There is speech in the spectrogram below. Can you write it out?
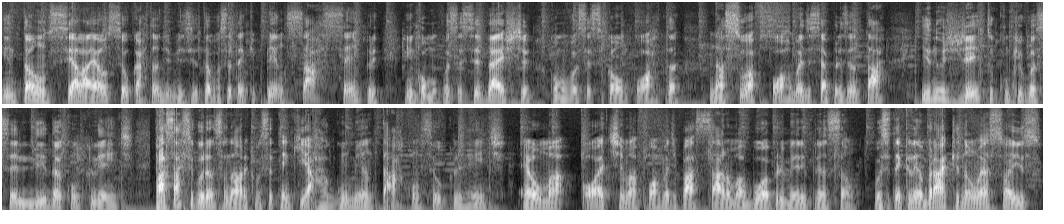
Então, se ela é o seu cartão de visita, você tem que pensar sempre em como você se veste, como você se comporta, na sua forma de se apresentar e no jeito com que você lida com o cliente. Passar segurança na hora que você tem que argumentar com seu cliente é uma ótima forma de passar uma boa primeira impressão. Você tem que lembrar que não é só isso.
